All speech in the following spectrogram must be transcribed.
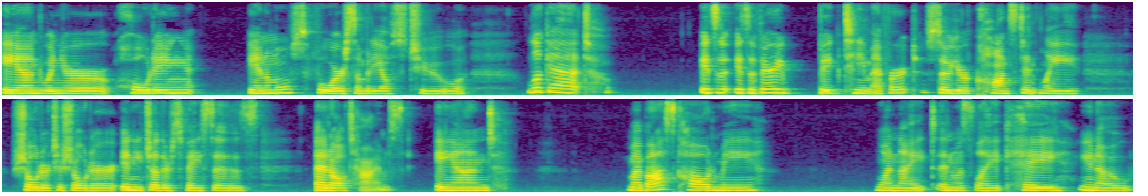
And when you're holding animals for somebody else to look at, it's a, it's a very big team effort. So you're constantly shoulder to shoulder in each other's faces at all times. And my boss called me one night and was like, hey, you know,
